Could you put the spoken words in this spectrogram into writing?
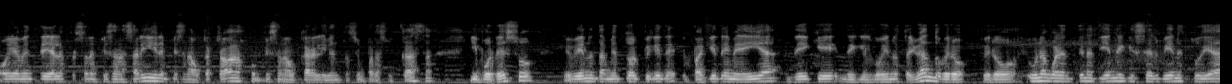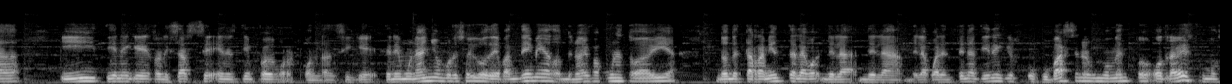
obviamente ya las personas empiezan a salir, empiezan a buscar trabajo, empiezan a buscar alimentación para sus casas y por eso viene también todo el paquete, paquete de medidas de que, de que el gobierno está ayudando, pero, pero una cuarentena tiene que ser bien estudiada y tiene que realizarse en el tiempo que corresponda. Así que tenemos un año, por eso digo, de pandemia, donde no hay vacunas todavía, donde esta herramienta de la, de la, de la, de la cuarentena tiene que ocuparse en algún momento otra vez, como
